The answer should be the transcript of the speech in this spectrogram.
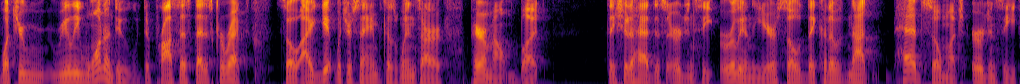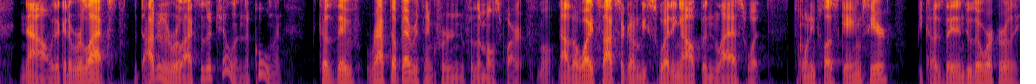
what you really want to do, the process that is correct. So I get what you're saying because wins are paramount, but they should have had this urgency early in the year so they could have not had so much urgency. Now they could have relaxed. The Dodgers are relaxed and they're chilling, they're cooling because they've wrapped up everything for for the most part. Well- now the White Sox are going to be sweating out the last what twenty plus games here because they didn't do their work early.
